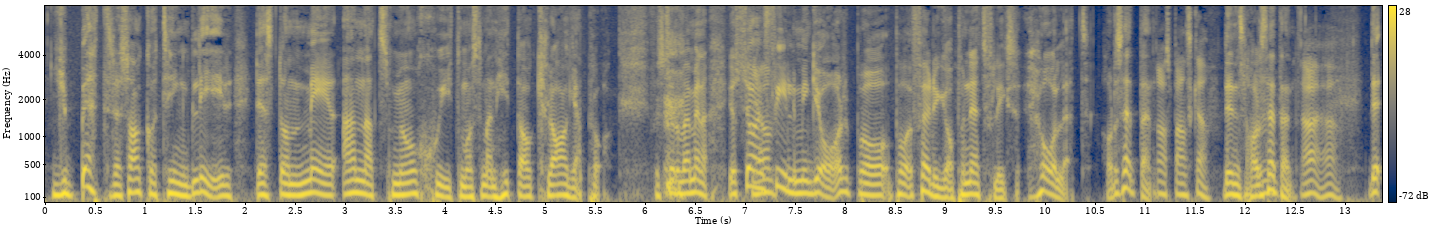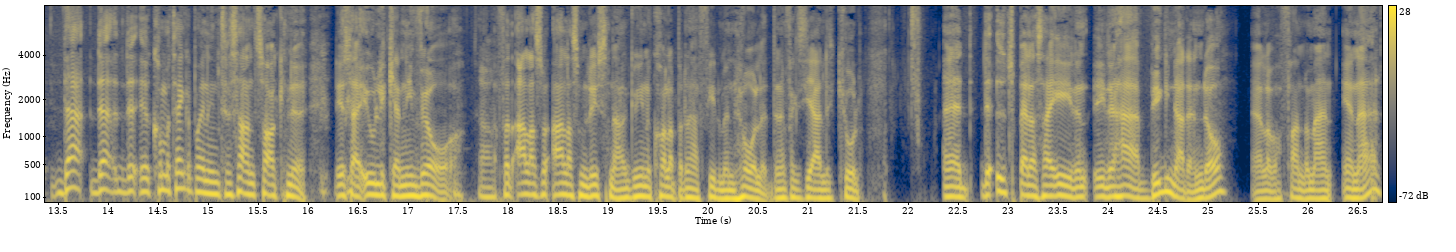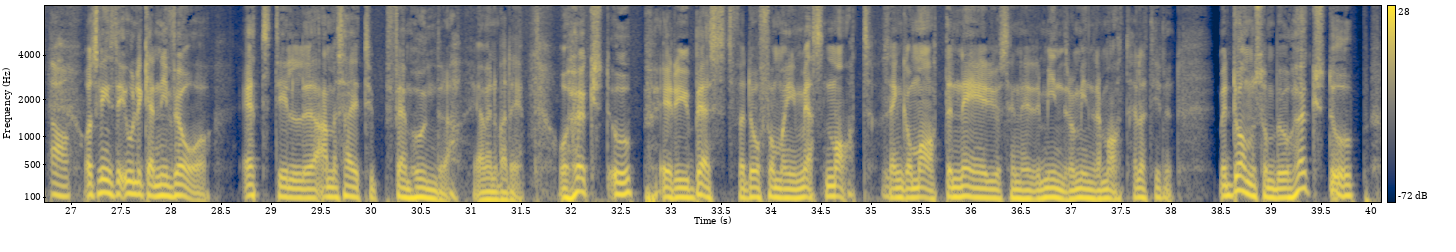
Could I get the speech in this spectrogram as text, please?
ju bättre saker och ting blir, desto mer annat småskit måste man hitta och klaga på. Förstår du vad jag menar? Jag såg Ja. en film igår, på, på, förrgår på Netflix, Hålet. Har du sett den? Ja, spanska. den har du sett den? Ja, ja. Det, där, där, det, jag kommer att tänka på en intressant sak nu. Det är så här olika nivåer. Ja. För att alla som, alla som lyssnar, gå in och kolla på den här filmen Hålet, den är faktiskt jävligt cool. Eh, det utspelar sig i den, i den här byggnaden då, eller vad fan de än är. Ja. Och så finns det olika nivåer. 1 till, ja men säg typ 500, jag vet inte vad det är. Och högst upp är det ju bäst för då får man ju mest mat. Sen går maten ner ju, sen är det mindre och mindre mat hela tiden. Men de som bor högst upp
